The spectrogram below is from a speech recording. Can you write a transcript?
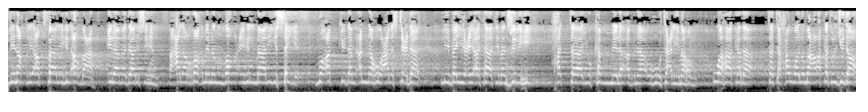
لنقل أطفاله الأربعة إلى مدارسهم على الرغم من وضعه المالي السيء مؤكدا أنه على استعداد لبيع أثاث منزله حتى يكمل أبناؤه تعليمهم. وهكذا تتحول معركة الجدار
